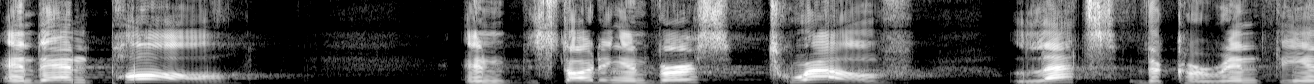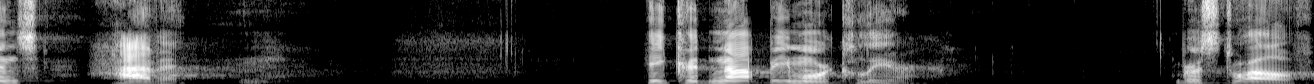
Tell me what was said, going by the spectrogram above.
And then Paul, and starting in verse 12, lets the Corinthians have it. He could not be more clear. Verse 12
